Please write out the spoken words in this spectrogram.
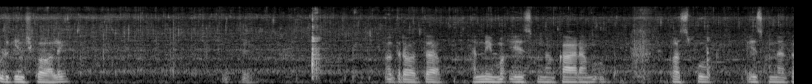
ఉడికించుకోవాలి. ఆ తర్వాత అన్నీ వేసుకున్న కారం పసుపు వేసుకున్నాక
